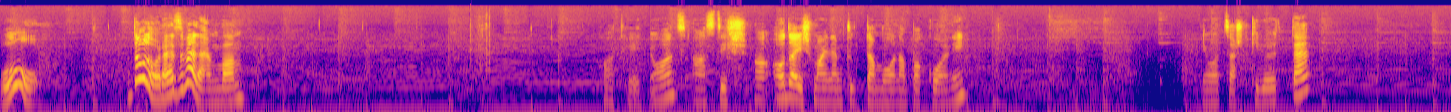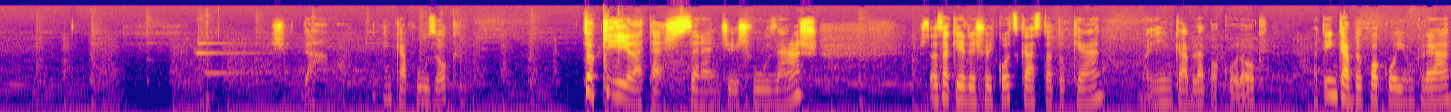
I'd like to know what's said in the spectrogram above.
Ó! Dolores velem van! 6, 7, 8, azt is, oda is majdnem tudtam volna pakolni. 8-ast kilőtte. És egy dáma. Inkább húzok. Tökéletes szerencsés húzás. Most az a kérdés, hogy kockáztatok-e, vagy inkább lepakolok. Hát inkább pakoljunk le,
